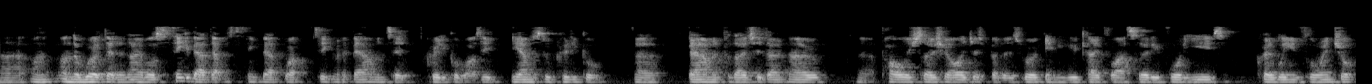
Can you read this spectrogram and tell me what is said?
uh, on, on, the work that enabled us to think about that was to think about what Zygmunt Bauman said critical was. He, he understood critical. Uh, Bauman, for those who don't know, uh, Polish sociologist, but has worked in the UK for the last 30 or 40 years, incredibly influential.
